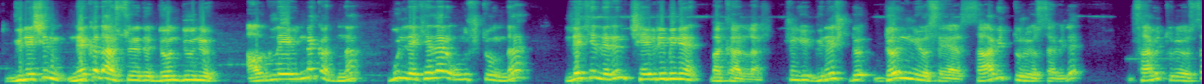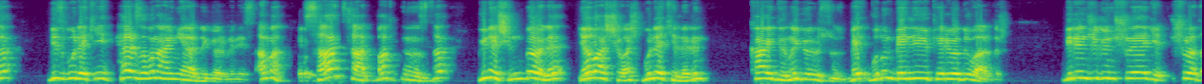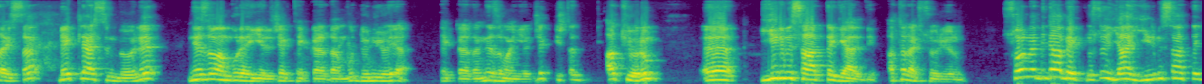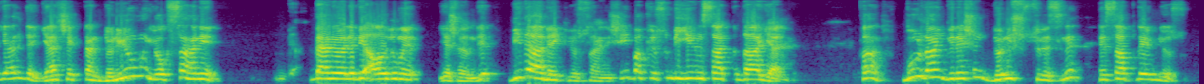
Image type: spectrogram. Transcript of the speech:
güneşin ne kadar sürede döndüğünü algılayabilmek adına bu lekeler oluştuğunda lekelerin çevrimine bakarlar. Çünkü güneş dö- dönmüyorsa eğer sabit duruyorsa bile sabit duruyorsa biz bu lekeyi her zaman aynı yerde görmeliyiz. Ama saat saat baktığınızda güneşin böyle yavaş yavaş bu lekelerin kaydığını görürsünüz. Be- bunun belli bir periyodu vardır. Birinci gün şuraya gel, şuradaysa beklersin böyle ne zaman buraya gelecek tekrardan bu dönüyor ya tekrardan ne zaman gelecek? İşte atıyorum e, 20 saatte geldi atarak söylüyorum. Sonra bir daha bekliyorsun ya 20 saatte geldi de gerçekten dönüyor mu yoksa hani ben öyle bir algı mı yaşadım diye bir daha bekliyorsun aynı şeyi bakıyorsun bir 20 saatte daha geldi falan. Buradan güneşin dönüş süresini hesaplayabiliyorsun.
